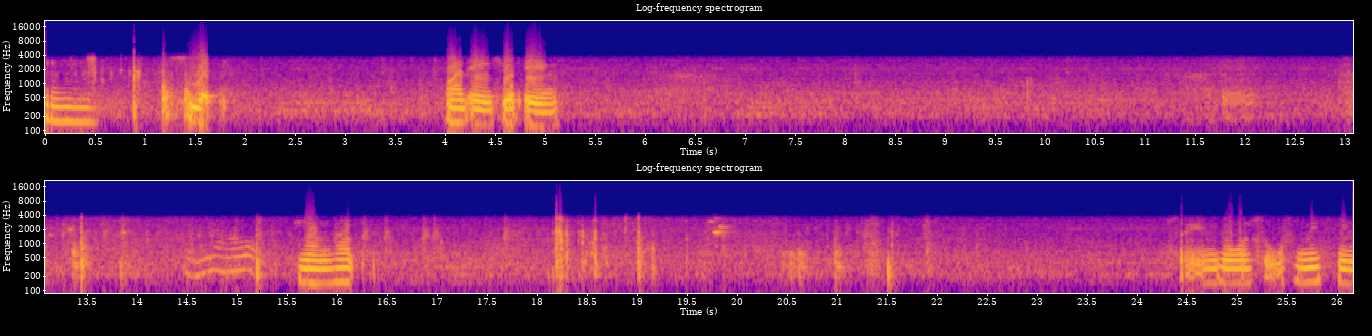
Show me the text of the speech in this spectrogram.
ครียดวาดเองเครียดเองยังครับใส่โลนสูงสักนิดนึง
